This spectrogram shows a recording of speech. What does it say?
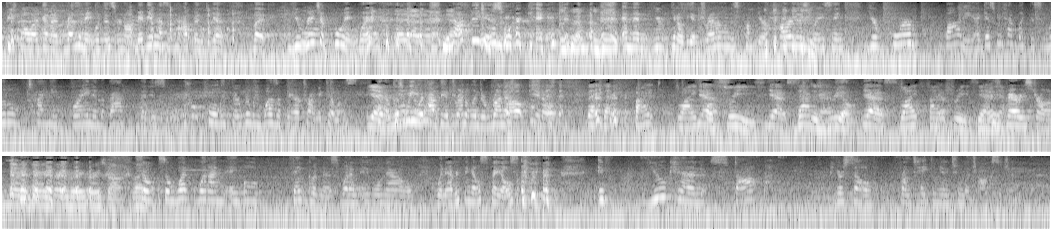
people are to resonate with this or not. Maybe it hasn't happened yet. But you reach a point where yeah, yeah, yeah. nothing is working mm-hmm, mm-hmm. and then you're you know the adrenaline is pumping your heart is racing. Your poor body i guess we have like this little tiny brain in the back that is helpful if there really was a bear trying to kill us Yeah. because Yeah, we yeah, would yeah. have the adrenaline to run out you know That, that, that fight, flight, Yes. or freeze. yes That is yes, real. yes Flight, fight, or freeze. Yeah, it's yeah. very strong very, very, very, very, very strong. Right. So, so what, what I'm able, thank goodness, what I'm able now, when everything else fails, if you can stop yourself from taking in too much oxygen.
